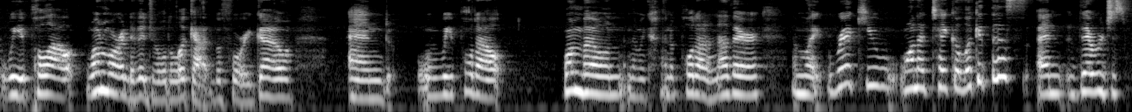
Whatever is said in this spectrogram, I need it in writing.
we pull out one more individual to look at before we go. And we pulled out one bone and then we kind of pulled out another. I'm like, Rick, you want to take a look at this? And there were just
